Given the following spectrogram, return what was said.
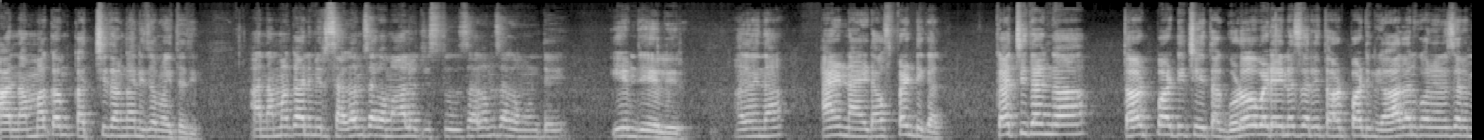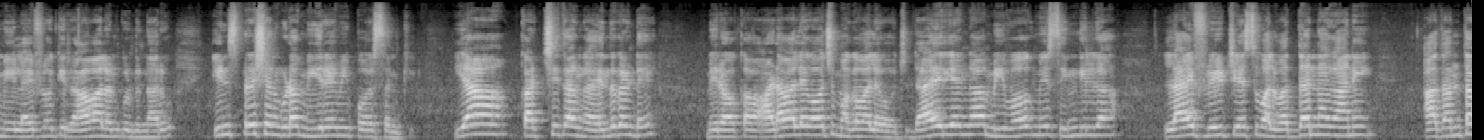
ఆ నమ్మకం ఖచ్చితంగా నిజమవుతుంది ఆ నమ్మకాన్ని మీరు సగం సగం ఆలోచిస్తూ సగం సగం ఉంటే ఏం చేయలేరు. అర్థమైందా? And knight of pentacle. ఖచ్చితంగా థర్డ్ పార్టీ చేత గొడవబడైనా సరే థర్డ్ పార్టీని కాదనుకోనైనా సరే మీ లైఫ్లోకి రావాలనుకుంటున్నారు. ఇన్స్పిరేషన్ కూడా మీరే మీ పర్సన్కి. యా ఖచ్చితంగా. ఎందుకంటే మీరు ఒక ఆడవాళ్ళే కావచ్చు మగవాళ్ళే కావచ్చు ధైర్యంగా మీ వర్క్ మీరు సింగిల్గా లైఫ్ లీడ్ చేస్తూ వాళ్ళు వద్దన్నా కానీ అదంతా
